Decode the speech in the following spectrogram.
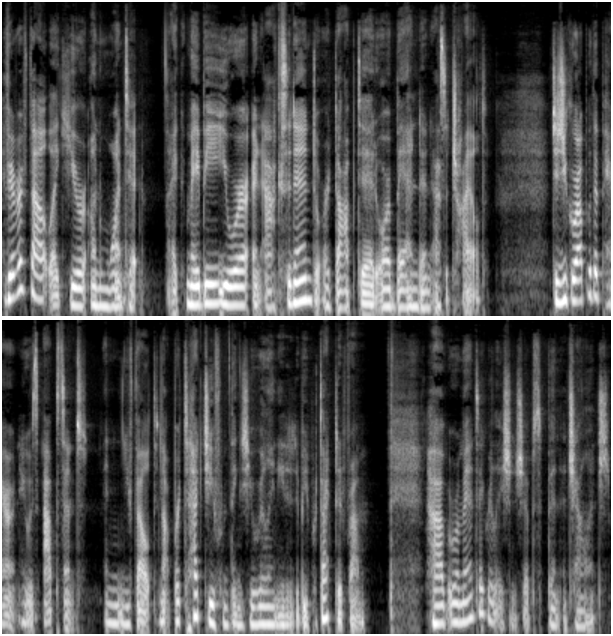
Have you ever felt like you're unwanted? Like maybe you were an accident or adopted or abandoned as a child? Did you grow up with a parent who was absent and you felt did not protect you from things you really needed to be protected from? Have romantic relationships been a challenge?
